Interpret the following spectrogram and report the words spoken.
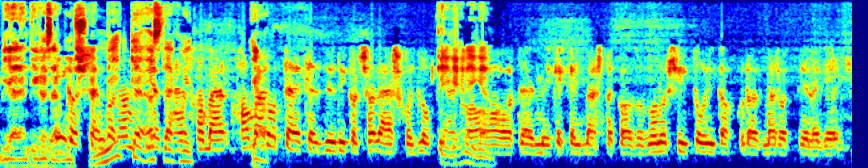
jelent igazából még semmit, de azt hát, hogy... Ha már, ha ja. már ott elkezdődik a csalás, hogy lopják igen, a, igen. termékek egymásnak az azonosítóit, akkor az már ott tényleg egy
